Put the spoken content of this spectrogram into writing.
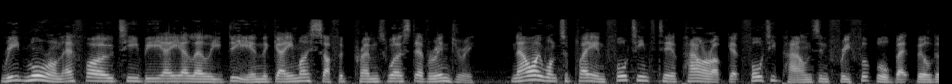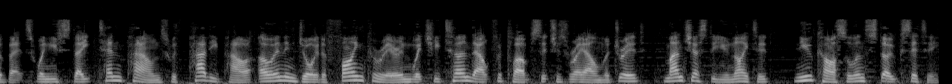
Read more on FYOTBALLED in the game I suffered Prem's worst ever injury. Now I want to play in 14th tier power up get £40 in free football bet builder bets when you stake £10 with Paddy Power. Owen enjoyed a fine career in which he turned out for clubs such as Real Madrid, Manchester United, Newcastle and Stoke City.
